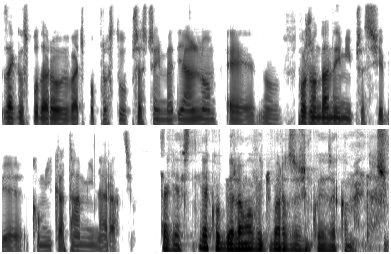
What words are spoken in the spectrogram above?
zagospodarowywać po prostu przestrzeń medialną e, no, pożądanymi przez siebie komunikatami, narracją. Tak jest. Jakub Bielomowicz, bardzo dziękuję za komentarz.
